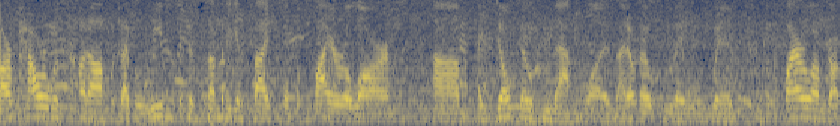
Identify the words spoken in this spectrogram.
our power was cut off, which I believe is because somebody inside pulled the fire alarm. Um, I don't know who that was. I don't know who they were with. But the fire alarm got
